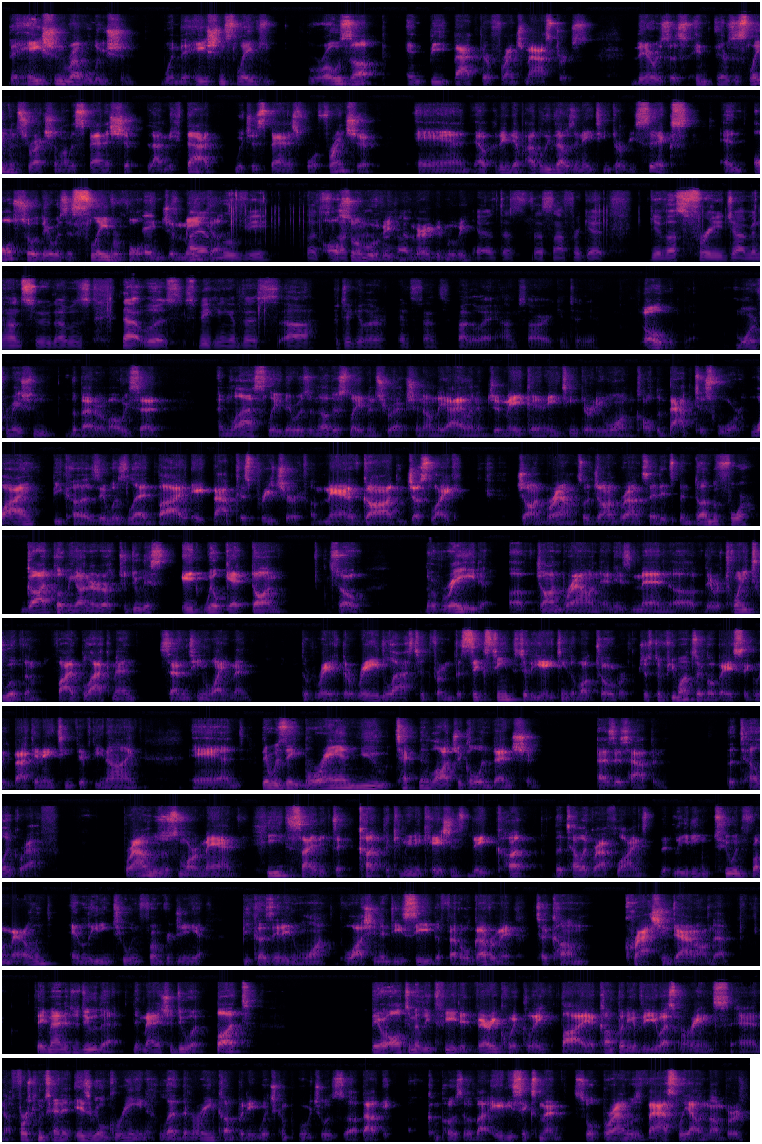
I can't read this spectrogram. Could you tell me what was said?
The Haitian Revolution, when the Haitian slaves rose up and beat back their French masters. There was a, there was a slave insurrection on the Spanish ship La Amistad, which is Spanish for friendship, and I think that, I believe that was in 1836. And also there was a slave revolt in Jamaica. movie. Let's, also let's a movie, a very good movie. Yeah, let's let's not forget. Give us free Djimon Hounsou. That was that was speaking of this uh, particular instance. By the way, I'm sorry. Continue. Oh, more information, the better. I've always said. And lastly, there was another slave insurrection on the island of Jamaica in 1831 called the Baptist War. Why? Because it was led by a Baptist preacher, a man of God, just like John Brown. So John Brown said, It's been done before. God put me on earth to do this. It will get done. So the raid of John Brown and his men, uh, there were 22 of them, five black men, 17 white men. The raid, the raid lasted from the 16th to the 18th of October, just a few months ago, basically, back in 1859. And there was a brand new technological invention as this happened the telegraph. Brown was a smart man. He decided to cut the communications. They cut the telegraph lines leading to and from Maryland and leading to and from Virginia because they didn't want Washington, D.C., the federal government, to come crashing down on them. They managed to do that. They managed to do it. But they were ultimately defeated very quickly by a company of the U.S. Marines. And uh, First Lieutenant Israel Green led the Marine Company, which, which was about composed of about 86 men. So Brown was vastly outnumbered.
